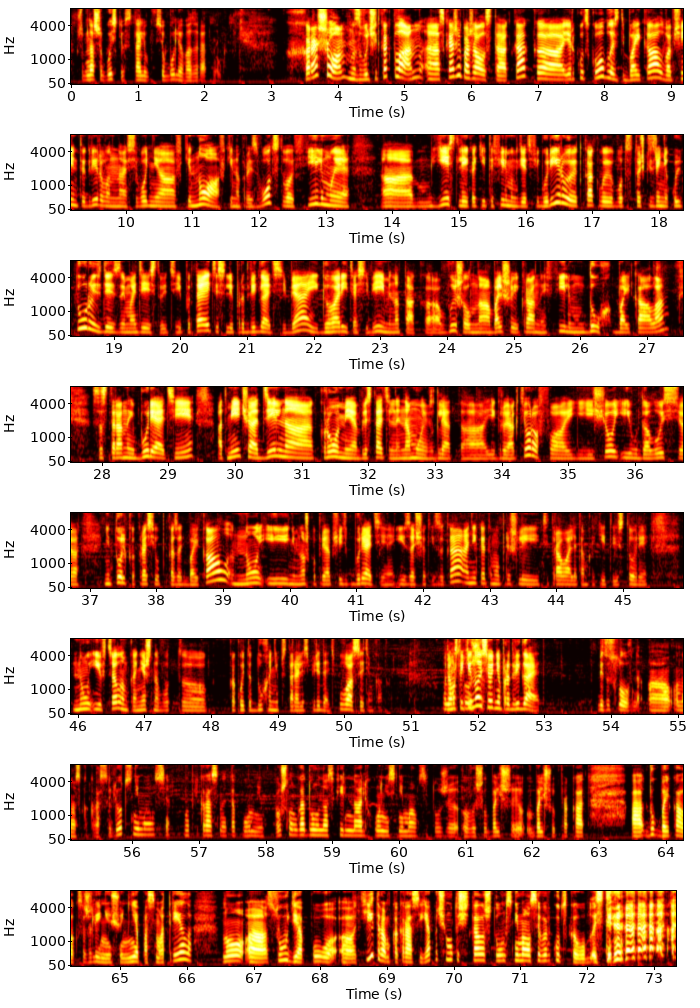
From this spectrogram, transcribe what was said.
чтобы наши гости стали все более возвратными. Хорошо, звучит как план. А, скажи, пожалуйста, как а, Иркутская область, Байкал вообще интегрирован сегодня в кино, в кинопроизводство, в фильмы? А, есть ли какие-то фильмы, где это фигурирует? Как вы вот с точки зрения культуры здесь взаимодействуете? И пытаетесь ли продвигать себя и говорить о себе именно так? Вышел на большие экраны фильм «Дух Байкала» со стороны Бурятии. Отмечу отдельно, кроме блистательной, на мой взгляд, а, игры актеров, а, еще и удалось а, не только красиво показать Байкал, но и немножко приобщить к Бурятии. И за счет языка они к этому пришли и титровали там какие-то истории. Ну и в целом, конечно, вот э, какой-то дух они постарались передать. У вас с этим как? Потому что тоже. кино сегодня продвигает. Безусловно. А у нас как раз и лед снимался, мы прекрасно это помним. В прошлом году у нас фильм на Альхоне снимался, тоже вышел большой, большой прокат. А Дух Байкала, к сожалению, еще не посмотрела, но а, судя по титрам, как раз я почему-то считала, что он снимался в Иркутской области.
